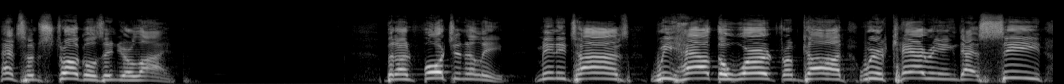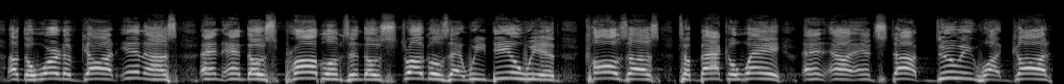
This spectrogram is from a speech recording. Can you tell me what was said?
and some struggles in your life? But unfortunately, Many times we have the word from God. We're carrying that seed of the word of God in us, and, and those problems and those struggles that we deal with cause us to back away and, uh, and stop doing what God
